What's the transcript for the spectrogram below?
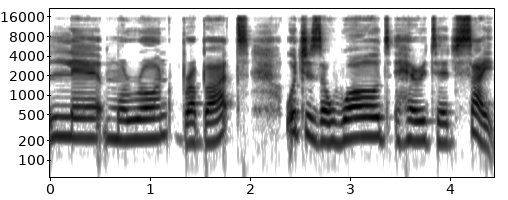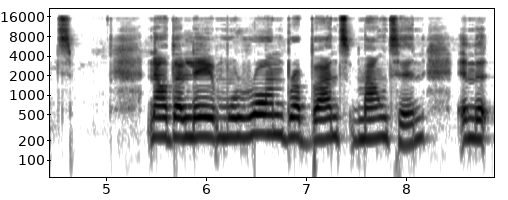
Le Morne Brabant, which is a World Heritage Site? Now, the Le Morne Brabant mountain in the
